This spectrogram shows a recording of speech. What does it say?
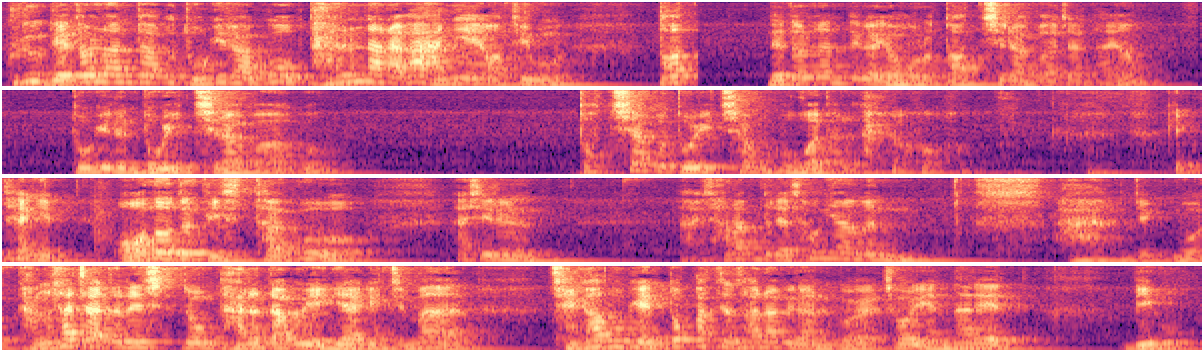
그리고 네덜란드하고 독일하고 다른 나라가 아니에요. 어떻게 보면 더 네덜란드가 영어로 더치라고 하잖아요. 독일은 도이치라고 하고 더치하고 도이치하고 뭐가 달라요? 굉장히 언어도 비슷하고 사실은 아, 사람들의 성향은 아, 이제 뭐 당사자들은 좀 다르다고 얘기하겠지만 제가 보기엔 똑같은 사람이라는 거예요. 저 옛날에 미국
